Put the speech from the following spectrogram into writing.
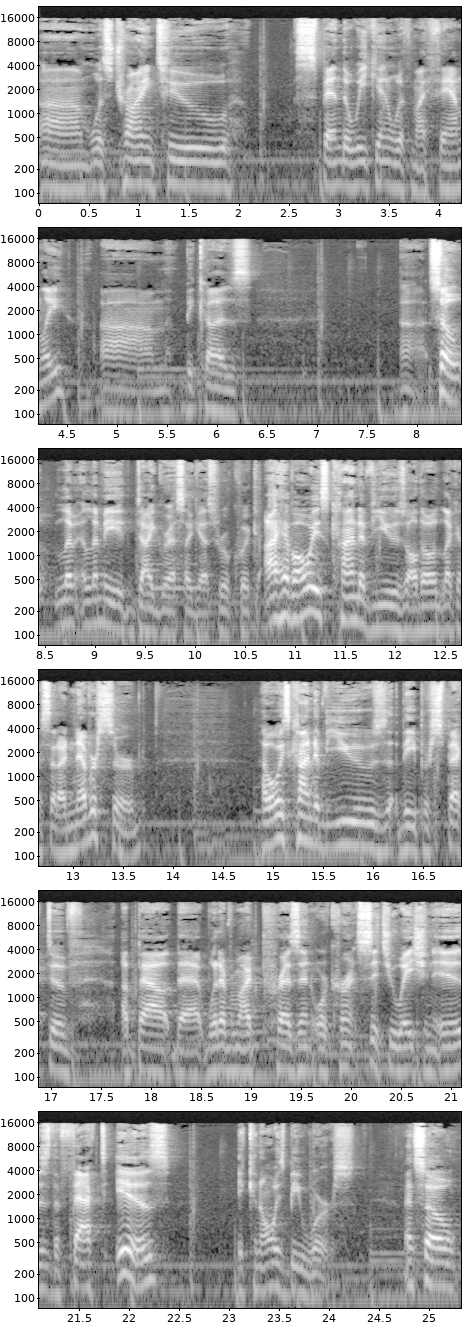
um, was trying to spend the weekend with my family um, because uh, so let, let me digress, I guess, real quick. I have always kind of used, although, like I said, I never served, I've always kind of used the perspective about that whatever my present or current situation is, the fact is, it can always be worse. And so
